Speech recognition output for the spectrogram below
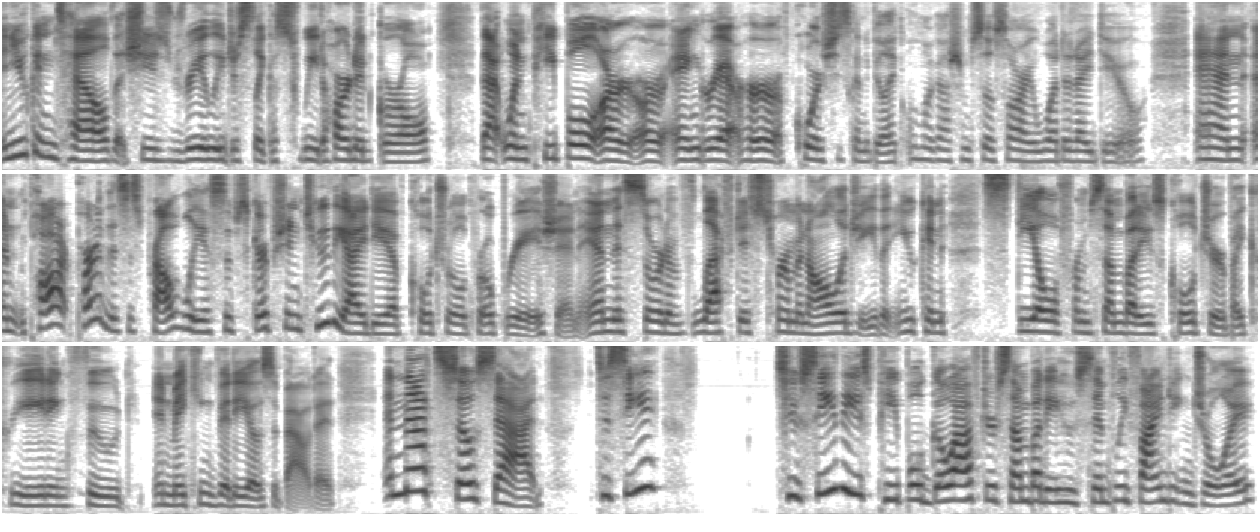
and you can tell that she's really just like a sweethearted girl that when people are, are angry at her, of course she's going to be like, "Oh my gosh, I'm so sorry. What did I do?" And and part part of this is probably a subscription to the idea of cultural appropriation and this sort of leftist terminology that you can steal from somebody's culture by creating food and making videos about it. And that's so sad to see to see these people go after somebody who's simply finding joy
